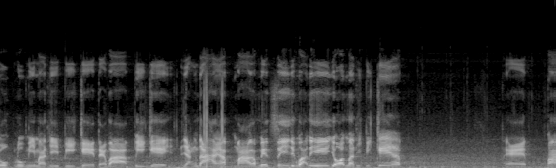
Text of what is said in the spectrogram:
ยกลูกนี้มาที่ปีเก้แต่ว่าปีเก้ยังได้ครับมาครับเมสซี่จังหวะนี้ย้อนมาที่ปีเก้ครับแต่บา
